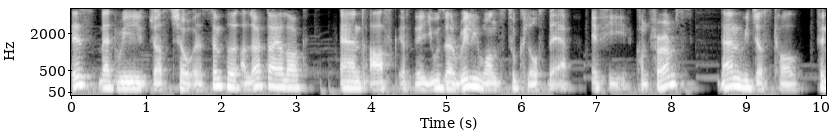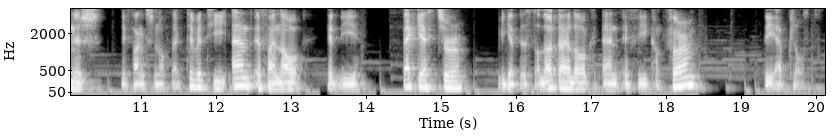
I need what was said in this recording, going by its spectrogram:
is that we just show a simple alert dialog and ask if the user really wants to close the app. If he confirms, then we just call finish the function of the activity. And if I now hit the back gesture, we get this alert dialog. And if we confirm, the app closes.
